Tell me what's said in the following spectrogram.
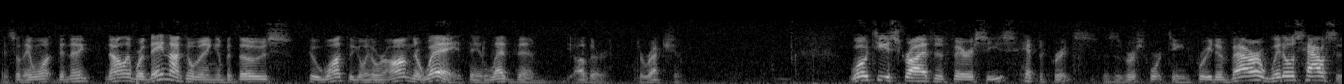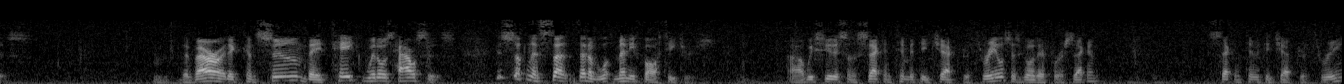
And so they want, they, not only were they not going in, but those who want to go, who were on their way, they led them the other direction. Woe to you, scribes and Pharisees, hypocrites. This is verse 14. For you devour widows' houses. Devour, they consume, they take widows' houses. This is something that's said of many false teachers. Uh, we see this in 2 Timothy chapter 3. Let's just go there for a second. 2 Timothy chapter 3.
